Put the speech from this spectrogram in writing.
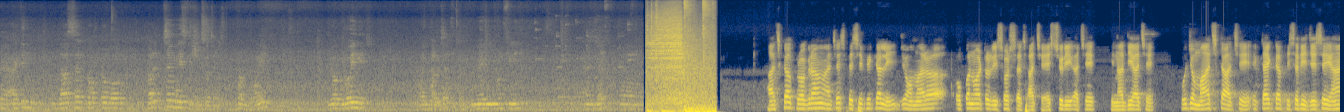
uh, I think last sir talked about culture based fishing. From oil, you are growing it oil culture, you may be even feeding and then. Uh, आज का प्रोग्राम आज स्पेसिफिकली जो हमारा ओपन वाटर રિસોર્સ आचे एस्चुरी आचे આ છે કે ও যে মাছটা আছে একটা একটা ফিশারি জেসে यहाँ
